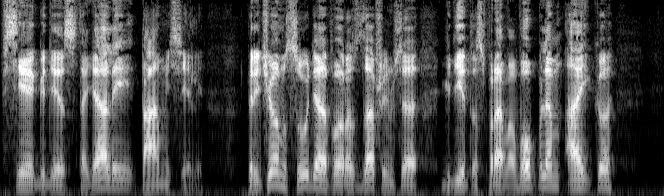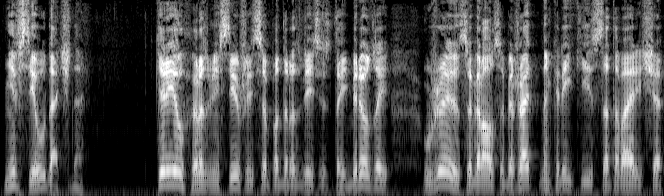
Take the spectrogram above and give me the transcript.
Все, где стояли, там и сели. Причем, судя по раздавшимся где-то справа воплям Айко, не все удачно. Кирилл, разместившийся под развесистой березой, уже собирался бежать на крики сотоварища,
